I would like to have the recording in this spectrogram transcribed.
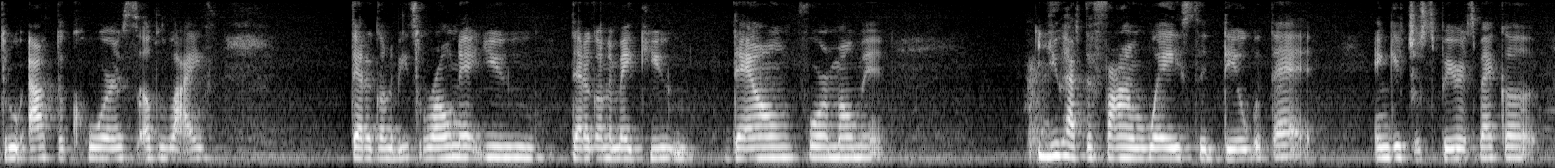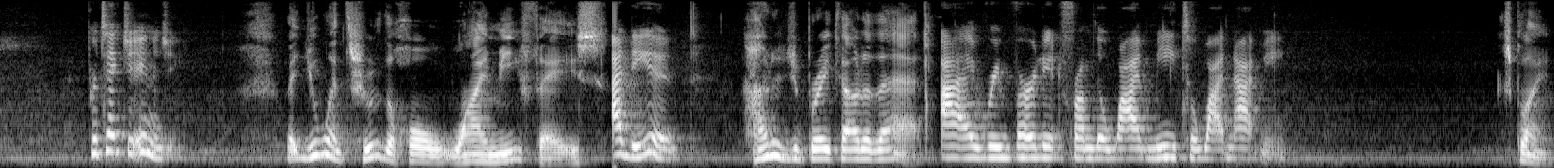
throughout the course of life that are going to be thrown at you, that are going to make you down for a moment. You have to find ways to deal with that and get your spirits back up. Protect your energy. But you went through the whole why me phase. I did. How did you break out of that? I reverted from the why me to why not me. Explain.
